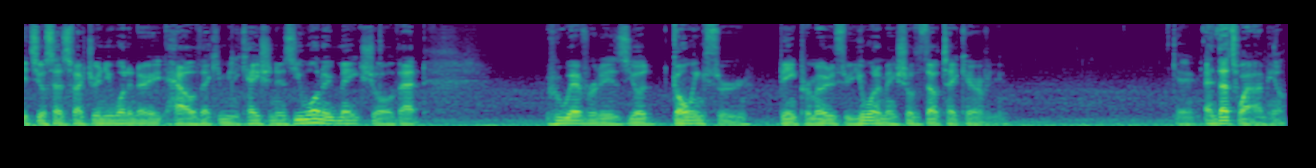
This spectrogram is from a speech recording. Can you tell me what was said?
it's your satisfaction, and you want to know how their communication is. You want to make sure that whoever it is you're going through, being promoted through, you want to make sure that they'll take care of you. Okay, and that's why I'm here.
